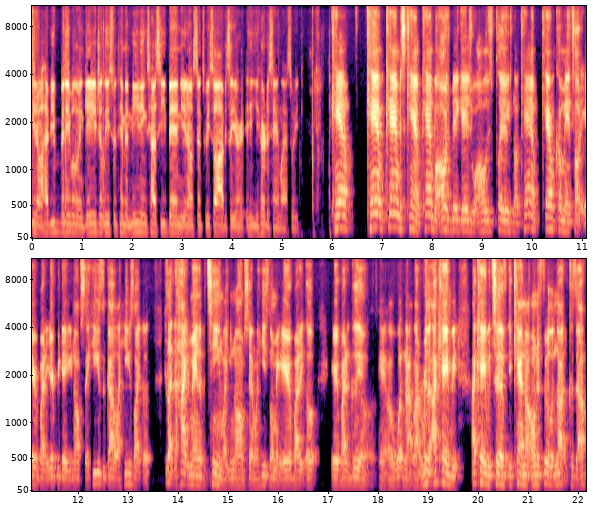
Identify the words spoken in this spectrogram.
You know, have you been able to engage at least with him in meetings? How's he been? You know, since we saw obviously you hurt his hand last week. Cam, Cam, Cam is Cam. Cam will always be engaged with all these players. You know, Cam, Cam come in and talk to everybody every day. You know what I'm saying? He's the guy like he's like a he's like the hype man of the team. Like you know what I'm saying? Like he's gonna make everybody up, everybody good and, uh, whatnot. Like really, I can't be I can't even tell if it can not on the field or not because I,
